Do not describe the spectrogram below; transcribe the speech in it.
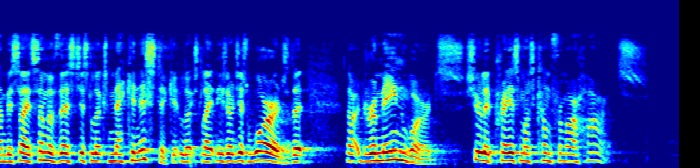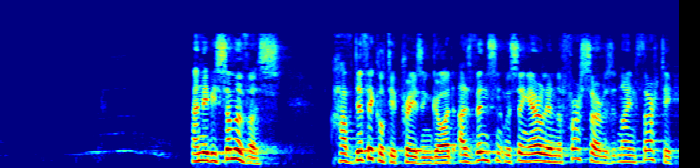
And besides, some of this just looks mechanistic. It looks like these are just words that that remain words. Surely praise must come from our hearts. And maybe some of us have difficulty praising God, as Vincent was saying earlier in the first service at 9.30,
